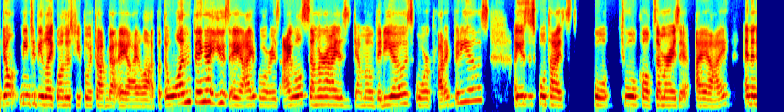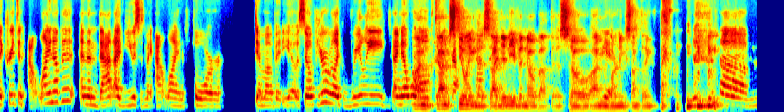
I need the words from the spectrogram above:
I don't mean to be like one of those people who's talking about AI a lot, but the one thing I use AI for is I will summarize demo videos or product videos. I use this cool tool called Summarize AI, and then it creates an outline of it. And then that I've used as my outline for demo videos. So if you're like really, I know we're I'm, I'm stealing this. I didn't even know about this. So I'm yeah. learning something. um,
